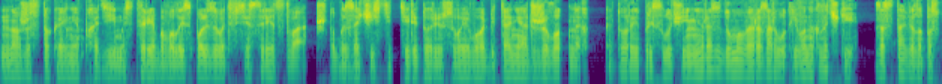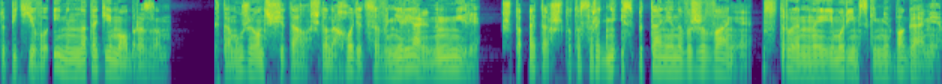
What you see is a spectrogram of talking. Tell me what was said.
но жестокая необходимость требовала использовать все средства, чтобы зачистить территорию своего обитания от животных, которые при случае не раздумывая разорвут его на клочки, заставила поступить его именно таким образом. К тому же он считал, что находится в нереальном мире, что это что-то сродни испытания на выживание, устроенное ему римскими богами.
